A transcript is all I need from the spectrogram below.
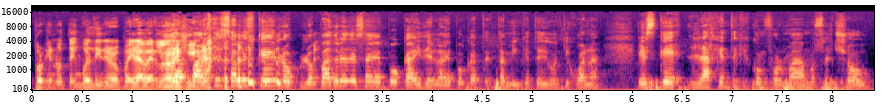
porque no tengo el dinero para ir a ver Y la original. aparte, ¿sabes qué? Lo, lo padre de esa época y de la época te- también que te digo en Tijuana, es que la gente que conformábamos el show,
